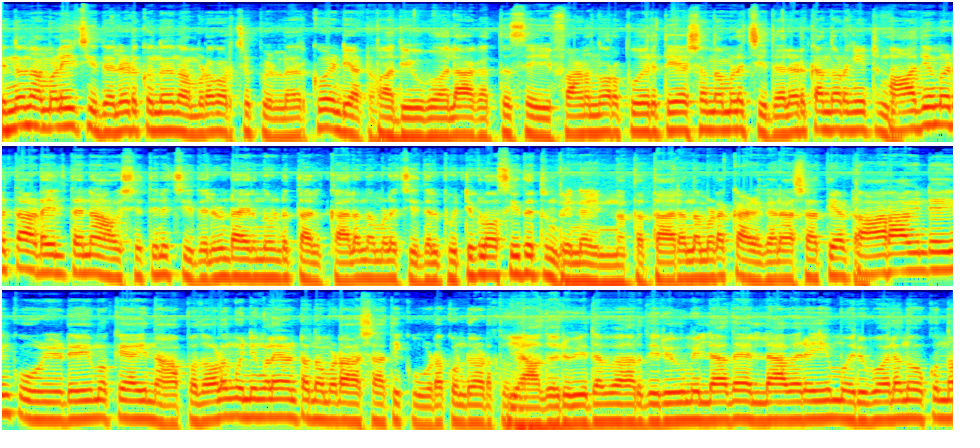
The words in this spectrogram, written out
ഇന്ന് നമ്മൾ ഈ ചിതലെടുക്കുന്നത് നമ്മുടെ കുറച്ച് പിള്ളേർക്ക് വേണ്ടിയാട്ടോ. പതിവ് പോലെ അകത്ത് സേഫ് ആണെന്ന് ഉറപ്പുവരുത്തിയ ശേഷം നമ്മൾ ചിതലെടുക്കാൻ തുടങ്ങിയിട്ടുണ്ട്. ആദ്യം എടുത്ത അടയിൽ തന്നെ ആവശ്യത്തിന് ചിതലുണ്ടായിരുന്നുകൊണ്ട് തൽക്കാലം നമ്മൾ ചിതൽ പുറ്റി ക്ലോസ് ചെയ്തിട്ടുണ്ട്. പിന്നെ ഇന്നത്തെ താരം നമ്മുടെ കഴുകനാശാത്തിയാട്ടോ താറാവിന്റെയും കോഴിയുടെയും ഒക്കെ ആയി നാൽപ്പതോളം കുഞ്ഞുങ്ങളെയാണ് കേട്ടോ നമ്മുടെ ആശാത്തി കൂടെ കൊണ്ടു നടത്തുന്നത്. യാതൊരുവിധ വേർതിരിവുമില്ലാതെ എല്ലാവരെയും ഒരുപോലെ നോക്കുന്ന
